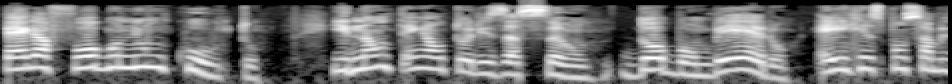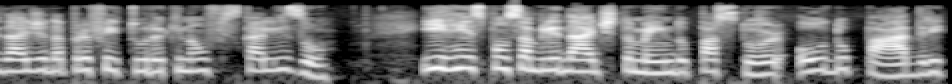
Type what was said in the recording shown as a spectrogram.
pega fogo em um culto e não tem autorização do bombeiro, é irresponsabilidade da prefeitura que não fiscalizou. E responsabilidade também do pastor ou do padre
